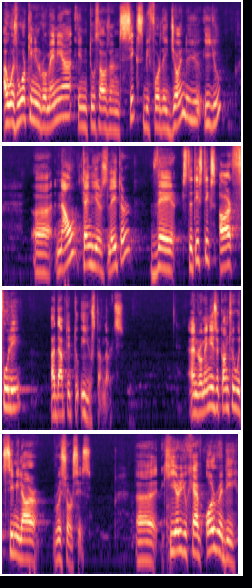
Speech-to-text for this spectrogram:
I was working in Romania in 2006 before they joined the EU. Uh, now, 10 years later, their statistics are fully adapted to EU standards. And Romania is a country with similar resources. Uh, here you have already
